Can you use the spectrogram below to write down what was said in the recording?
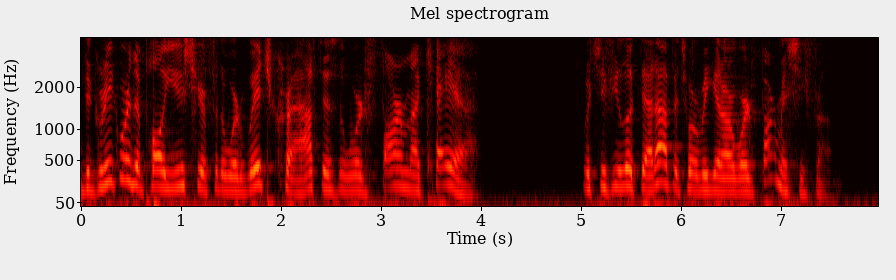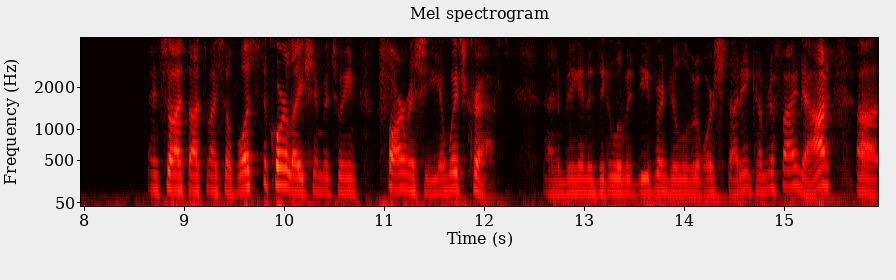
the Greek word that Paul used here for the word witchcraft is the word pharmakeia which if you look that up, it's where we get our word pharmacy from. And so I thought to myself, what's the correlation between pharmacy and witchcraft? And I began to dig a little bit deeper and do a little bit more study and come to find out, uh,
